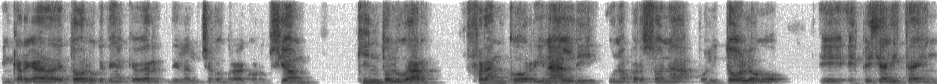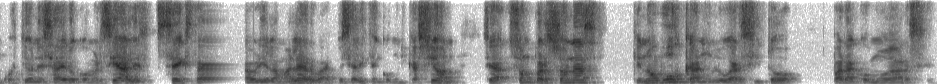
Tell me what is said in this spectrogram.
encargada de todo lo que tenga que ver de la lucha contra la corrupción. Quinto lugar, Franco Rinaldi, una persona politólogo, eh, especialista en cuestiones aerocomerciales, sexta Gabriela Malerva, especialista en comunicación. O sea, son personas que no buscan un lugarcito para acomodarse,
